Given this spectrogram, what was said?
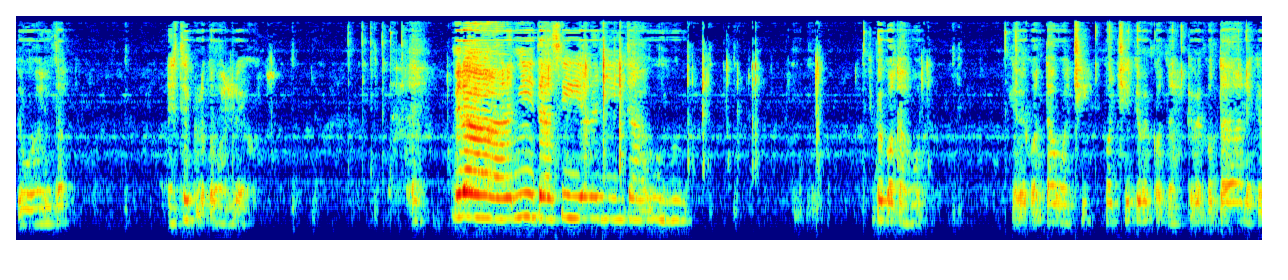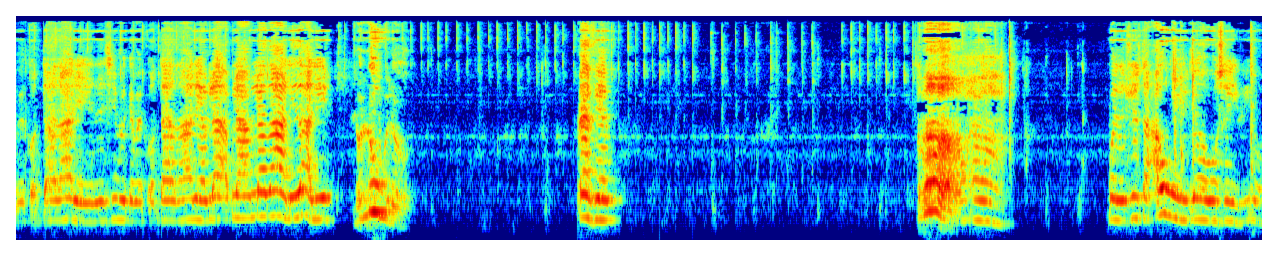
De vuelta. Este explota más lejos. Mira, arañita, sí, arañita. Uh, uh. ¿Qué me contás vos? ¿Qué me contás, guachi? Guachi, ¿qué me contás? ¿Qué me contás? Dale, ¿qué me contás? Dale, decime que me contás. Dale, habla, habla, habla, dale, dale. Los números. Gracias. Ah. Bueno, ya está. Uy, no, vos ahí vivo.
